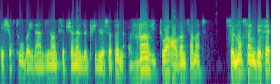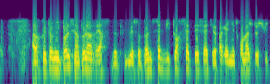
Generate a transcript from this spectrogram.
Et surtout, bah, il a un bilan exceptionnel depuis l'US Open. 20 victoires en 25 matchs. Seulement 5 défaites. Alors que Tommy Paul, c'est un peu l'inverse. Depuis l'US Open, 7 victoires, 7 défaites. Il n'a pas gagné 3 matchs de suite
